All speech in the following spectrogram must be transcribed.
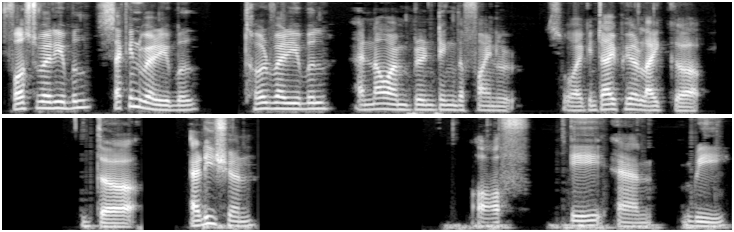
first variable, second variable, third variable, and now I'm printing the final. So I can type here like uh, the addition of A and B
